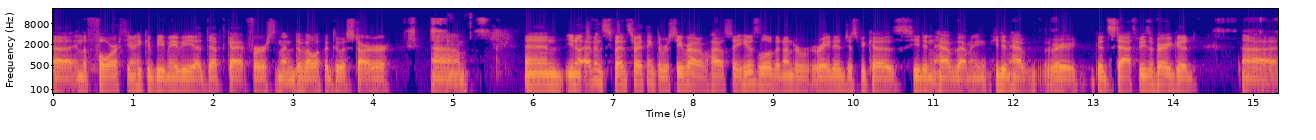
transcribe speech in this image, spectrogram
uh, in the fourth. You know, he could be maybe a depth guy at first and then develop into a starter. Um, and you know, Evan Spencer, I think the receiver out of Ohio State, he was a little bit underrated just because he didn't have that many. He didn't have very good stats, but he's a very good. Uh,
